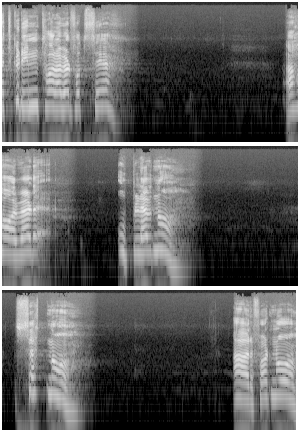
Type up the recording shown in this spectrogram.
et glimt har jeg vel fått se. Jeg har vel opplevd noe sett noe, erfart noe,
